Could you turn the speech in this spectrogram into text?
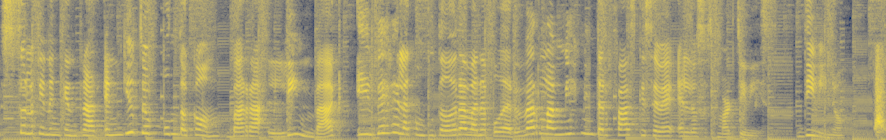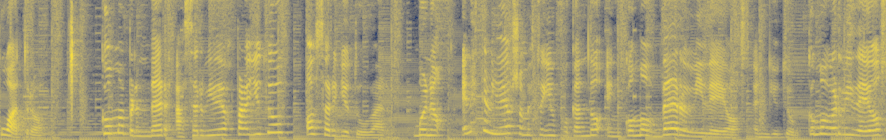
Solo tienen que entrar en youtube.com barra leanback y desde la computadora van a poder ver la misma interfaz que se ve en los Smart TVs. Divino. 4 cómo aprender a hacer videos para YouTube o ser youtuber. Bueno, en este video yo me estoy enfocando en cómo ver videos en YouTube, cómo ver videos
